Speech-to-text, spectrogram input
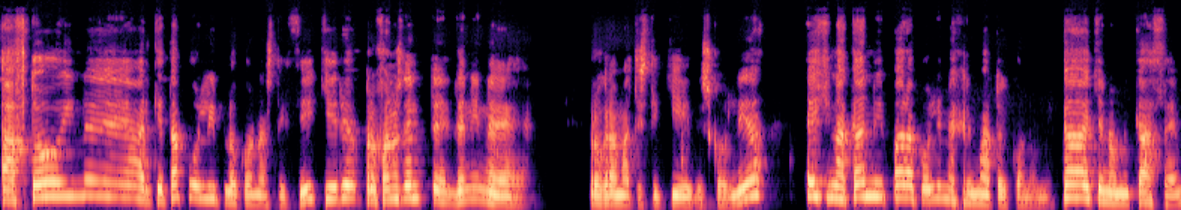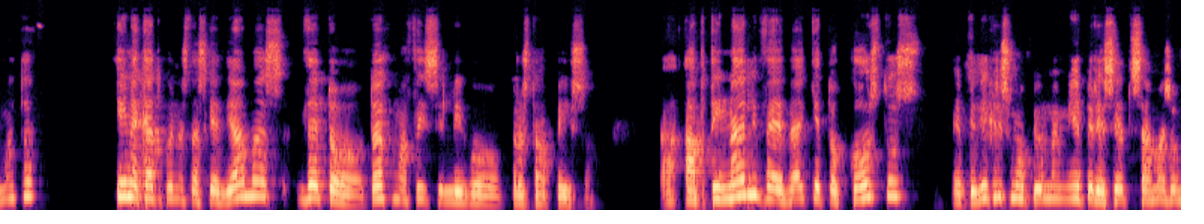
αυτό είναι αρκετά πολύπλοκο να στηθεί. Κύριε, προφανώς δεν, δεν είναι προγραμματιστική δυσκολία. Έχει να κάνει πάρα πολύ με χρηματοοικονομικά και νομικά θέματα. Είναι κάτι που είναι στα σχέδιά μας. Δεν το, το έχουμε αφήσει λίγο προς τα πίσω. Απ' την άλλη βέβαια και το κόστος, επειδή χρησιμοποιούμε μια υπηρεσία της Amazon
